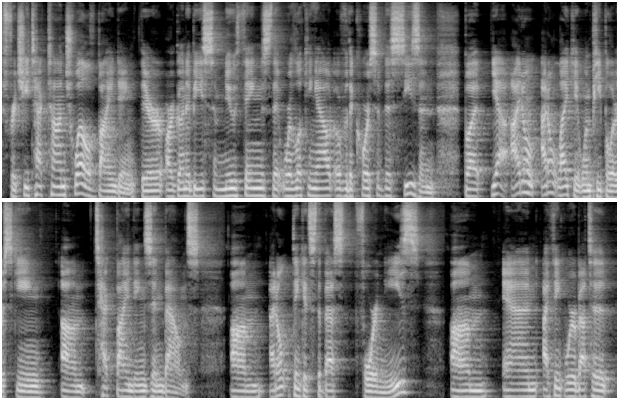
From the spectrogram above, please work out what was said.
Fritschi Tecton 12 binding. There are going to be some new things that we're looking out over the course of this season. But yeah, I don't I don't like it when people are skiing um, tech bindings in bounds. Um, I don't think it's the best for knees. Um, and I think we're about to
